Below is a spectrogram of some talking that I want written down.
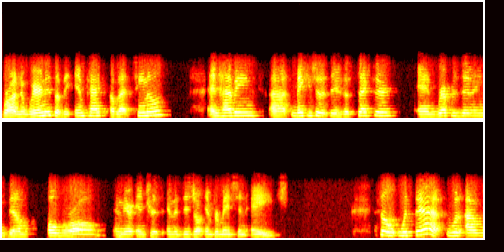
broaden awareness of the impact of Latinos, and having uh, making sure that there's a sector and representing them overall and their interest in the digital information age. So with that, what I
